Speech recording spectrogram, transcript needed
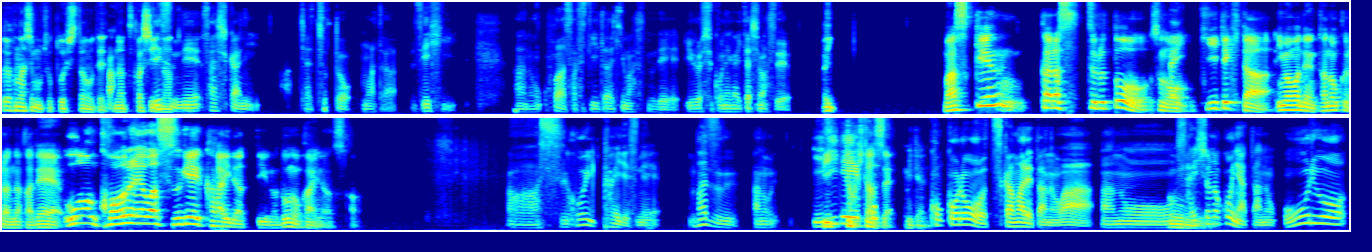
そういう話もちょっとしたので、あ懐かしいなと。ですね、確かに。じゃあちょっとまたぜひ、あの、オファーさせていただきますので、よろしくお願いいたします。マスケンからすると、その、はい聞いてきた今までの田之倉の中で、うお、これはすげえ回だっていうのはどの回なんですか？ああ、すごい回ですね。まず、あの、ビッ入りでこときたぜ、みたいな。心をつかまれたのは、あのーうん最初の頃にあったあのオールを、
